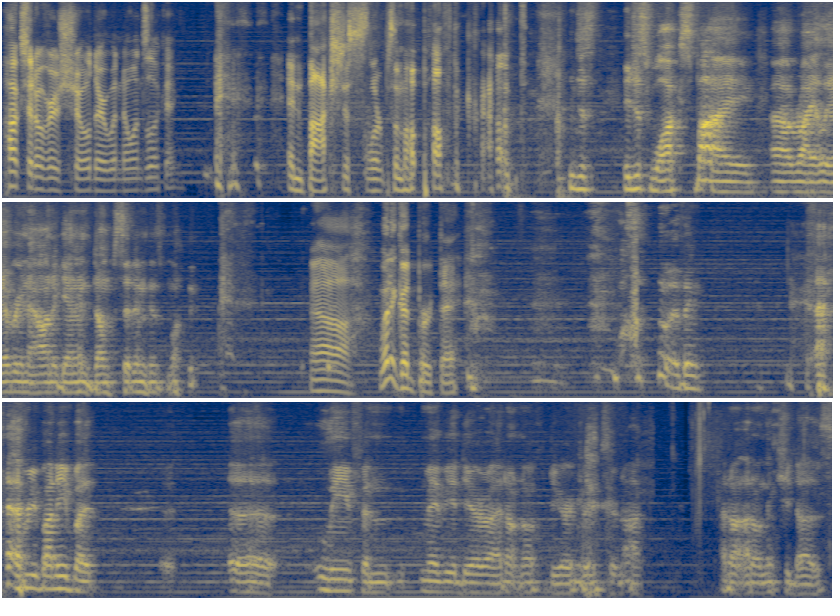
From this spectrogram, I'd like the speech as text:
hucks it over his shoulder when no one's looking. and Box just slurps him up off the ground. Just he just walks by uh, Riley every now and again and dumps it in his mug. Ah, what a good birthday. I think everybody but uh, Leaf and maybe Adira. I don't know if Adira drinks or not. I don't. I don't think she does.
